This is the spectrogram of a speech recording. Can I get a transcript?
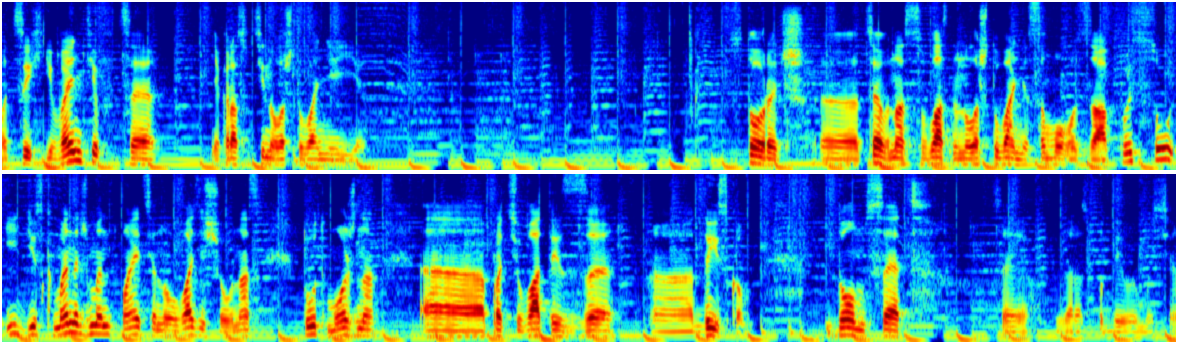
оцих івентів. Це якраз ці налаштування є. Storage е, це в нас власне налаштування самого запису, і Disk Management мається на увазі, що у нас тут можна е, працювати з е, диском. DOM-set, це зараз подивимося.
